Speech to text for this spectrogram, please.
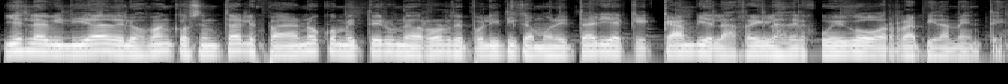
y es la habilidad de los bancos centrales para no cometer un error de política monetaria que cambie las reglas del juego rápidamente.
